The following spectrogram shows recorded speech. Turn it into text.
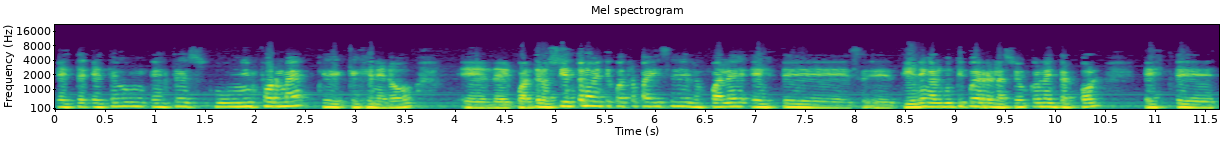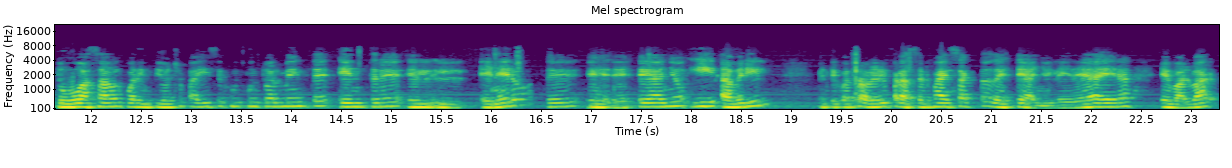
este, este, es, un, este es un informe que, que generó, eh, del cual de los 194 países en los cuales este, tienen algún tipo de relación con la Interpol, este, estuvo basado en 48 países muy puntualmente entre el, enero de, eh, de, este año y abril, 24 de abril para ser más exacto, de este año. Y la idea era evaluar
